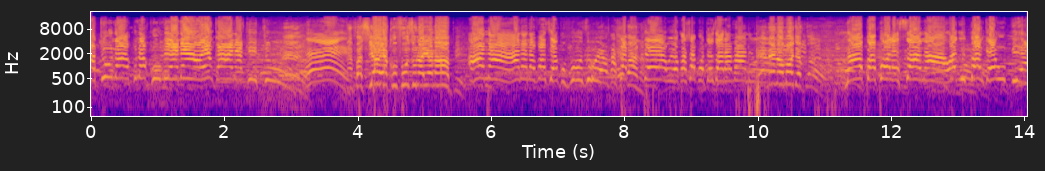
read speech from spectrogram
Hatuna, hakuna kuumia nao. Yanga hana kitu. Eh. Nafasi yao ya kufuzu unaiona wapi? Ana, ana nafasi ya kufuzu huyo. Kashapotea huyo, kashapoteza ramani huyo. Neno moja kwao. Na hapa pole sana, wajipange upya.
